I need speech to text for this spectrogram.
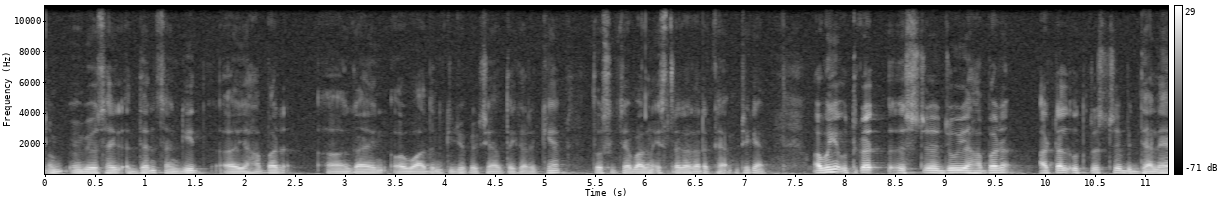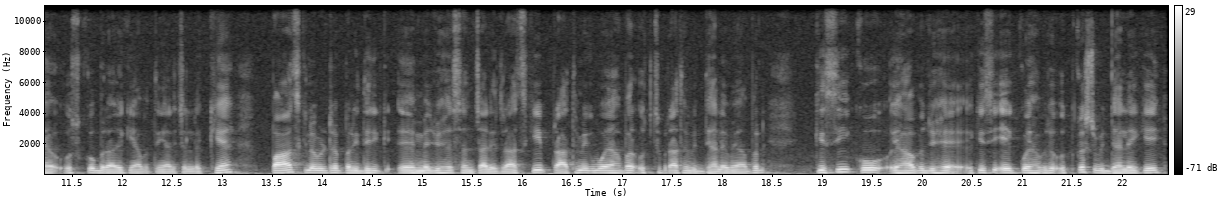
व्यवसायिक अध्ययन, संगीत यहाँ पर गायन और वादन की जो परीक्षाएँ तय कर रखी हैं तो शिक्षा विभाग ने इस तरह का कर रखा है, ठीक है? अब वहीं उत्कृष्ट, जो यहाँ पर अटल उत्कृष्ट विद्यालय है, उसको बनाने की यहाँ पर तैयारी चल रखी है पाँच किलोमीटर परिधि में जो है संचालित। राजकीय प्राथमिक व यहाँ पर, उच्च प्राथमिक विद्यालय में यहाँ पर, किसी को यहाँ पर जो है, किसी एक को यहाँ पर जो उत्कृष्ट विद्यालय के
